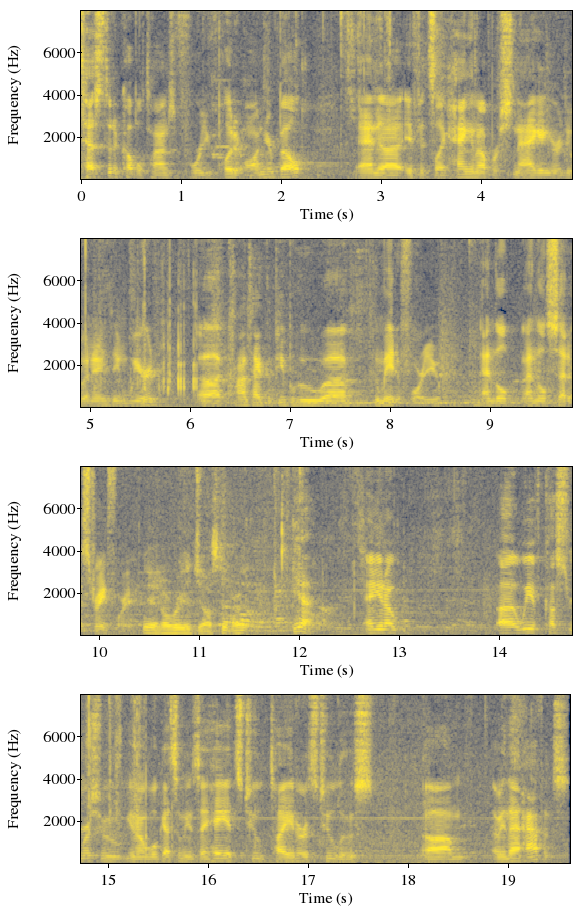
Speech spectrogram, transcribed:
Test it a couple times before you put it on your belt. And uh, if it's like hanging up or snagging or doing anything weird, uh, contact the people who uh, who made it for you, and they'll and they'll set it straight for you. yeah, it'll readjust it, right? Yeah, and you know, uh, we have customers who you know will get something and say, "Hey, it's too tight or it's too loose." Um, I mean, that happens,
